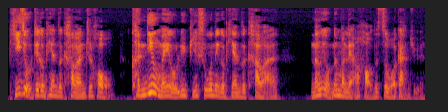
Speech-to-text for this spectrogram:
啤酒这个片子看完之后，肯定没有绿皮书那个片子看完。能有那么良好的自我感觉？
